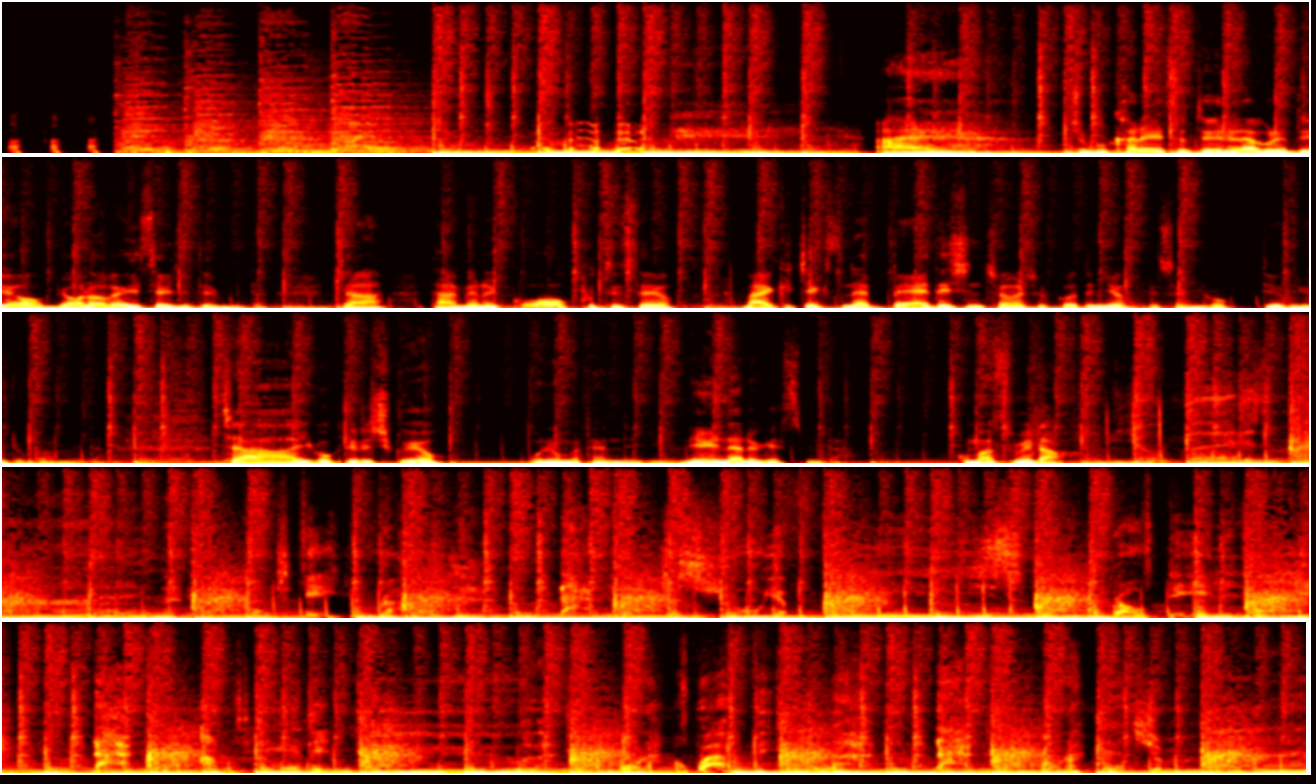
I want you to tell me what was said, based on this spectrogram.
중국 카레에서 되려고 해도요 면허가 있어야지 됩니다. 자 다음에는 꼭 붙으세요. 마이클 잭슨의 배드 신청하셨거든요. 그래서 이 곡 띄워드리려고 합니다. 자 이 곡 들으시고요. 오늘 못한 얘기 내일 나누겠습니다. 고맙습니다. your mind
